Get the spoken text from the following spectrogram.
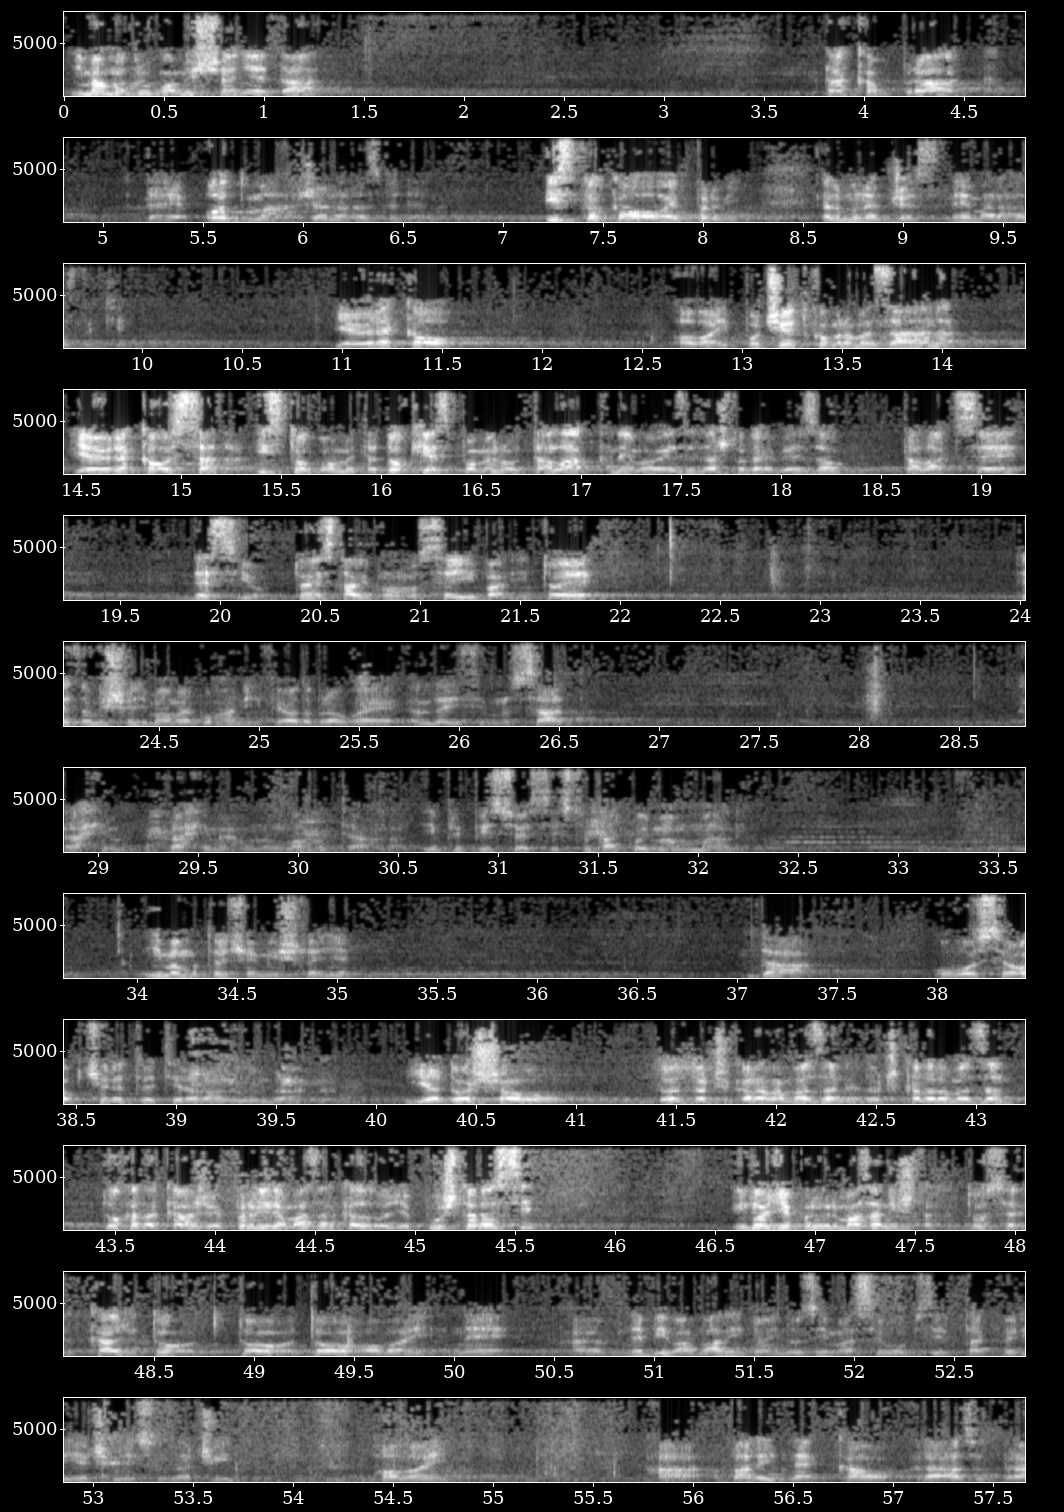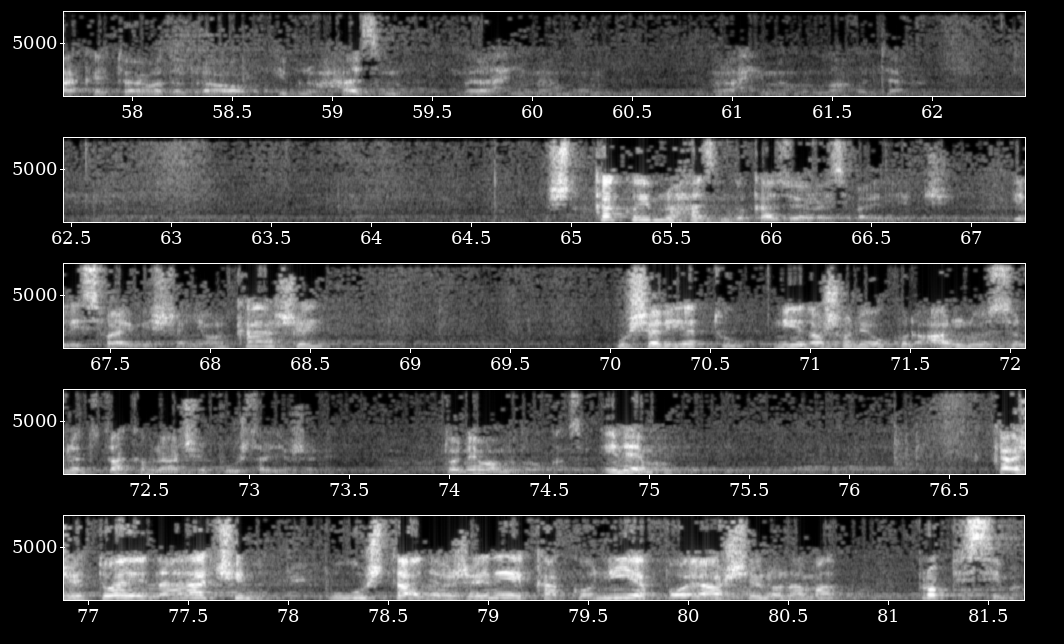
Imamo drugo mišljenje da takav brak da je odma žena razvedena. Isto kao ovaj prvi. El mu ne nema razlike. Ja je rekao, ovaj početkom Ramazana ja joj rekao sada, iz tog momenta dok je spomenuo talak, nema veze zašto ga je vezao talak se desio to je stav Ibn Museiba i to je jedno mišljenje mama je Buhanife, odobrao ga je Lejs Ibn Sad Rahim, Rahimahum Allahu Teala i pripisuje se isto tako imamo mali imamo treće mišljenje da ovo se opće ne tretira razvodom braka ja došao do, dočekala Ramazan, ne dočekala Ramazan, to kada kaže prvi Ramazan kada dođe puštena si i dođe prvi Ramazan ništa. To se kaže, to, to, to ovaj ne, ne biva validno i uzima se u obzir takve riječi nisu znači ovaj a validne kao razvod braka i to je odabrao Ibn Hazm rahimahullahu rahimahu Allahu ta'ala. Kako Ibn Hazm dokazuje ove svoje riječi? Ili svoje mišljenje? On kaže u šarijetu nije došao ni u Kur'anu ni u Sunnetu takav način puštanja žene. To nemamo dokaza. I nemamo. Kaže, to je način puštanja žene kako nije pojašnjeno nama propisima.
